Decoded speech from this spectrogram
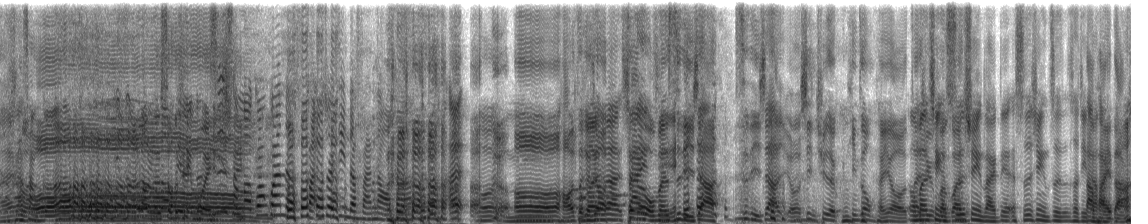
哎，他唱歌，哦让人受尽委屈。是什么 关关的烦最近的烦恼吗？哎，我嗯哦，好，这个就这下一个我们私底下私底下有兴趣的听众朋友，我们请私信来电，私信自设计大排排档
